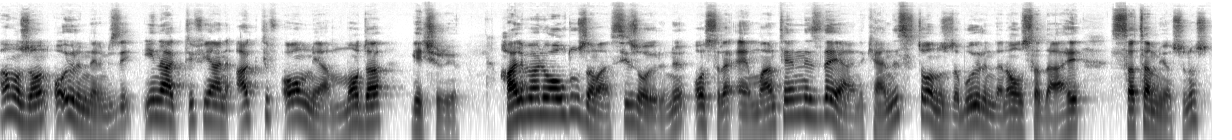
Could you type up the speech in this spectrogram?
Amazon o ürünlerimizi inaktif yani aktif olmayan moda geçiriyor. Hal böyle olduğu zaman siz o ürünü o sıra envanterinizde yani kendi stoğunuzda bu üründen olsa dahi satamıyorsunuz.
